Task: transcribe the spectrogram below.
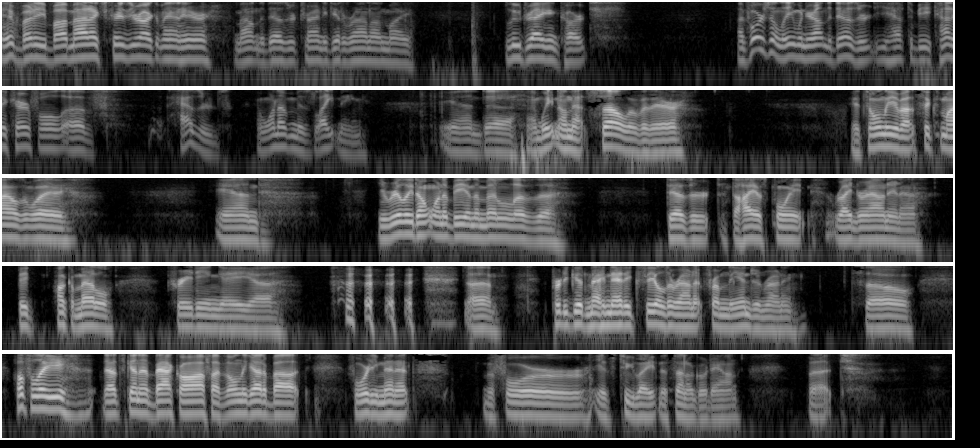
Hey everybody, Bob Maddox, Crazy Rocket Man here. I'm out in the desert trying to get around on my Blue Dragon cart. Unfortunately, when you're out in the desert, you have to be kind of careful of hazards. And one of them is lightning. And uh, I'm waiting on that cell over there. It's only about six miles away. And you really don't want to be in the middle of the desert, the highest point, riding around in a big hunk of metal creating a uh, uh, pretty good magnetic field around it from the engine running. So hopefully that's going to back off. I've only got about 40 minutes before it's too late and the sun will go down. But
